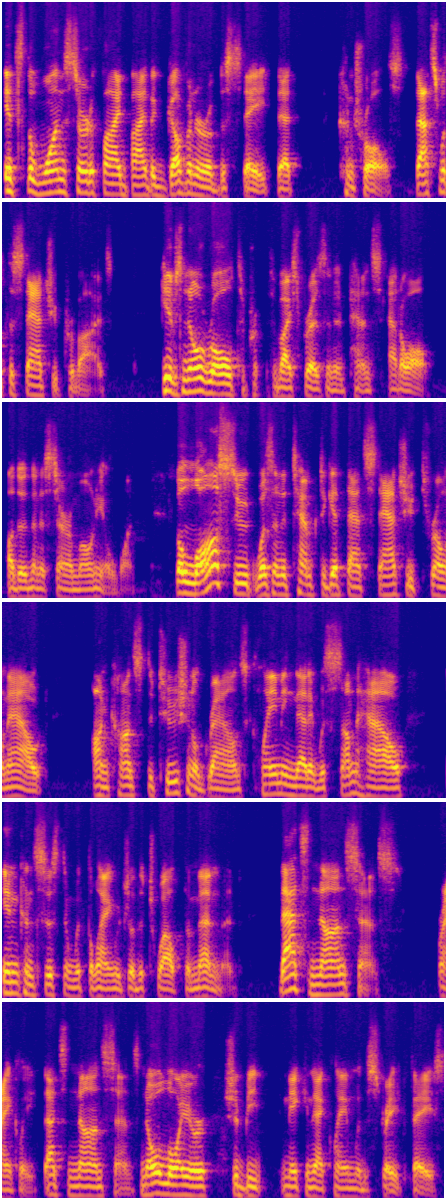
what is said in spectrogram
it's the one certified by the governor of the state that controls. That's what the statute provides. Gives no role to, to Vice President Pence at all, other than a ceremonial one. The lawsuit was an attempt to get that statute thrown out on constitutional grounds, claiming that it was somehow inconsistent with the language of the 12th Amendment. That's nonsense, frankly. That's nonsense. No lawyer should be making that claim with a straight face.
